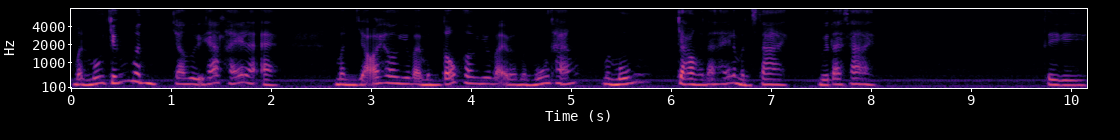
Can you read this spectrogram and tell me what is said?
Mình muốn chứng minh cho người khác thấy là à mình giỏi hơn như vậy mình tốt hơn như vậy và mình muốn thắng mình muốn cho người ta thấy là mình sai người ta sai. Thì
